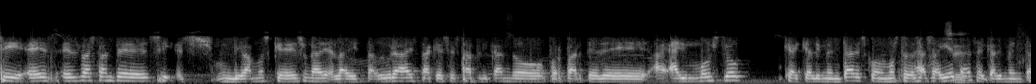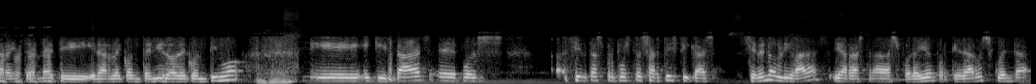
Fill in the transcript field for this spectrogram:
Sí, es, es bastante, sí, es, digamos que es una, la dictadura esta que se está aplicando por parte de... Hay, un monstruo que hay que alimentar, es como el monstruo de las galletas, Sí. hay que alimentar a Internet y, y darle contenido de continuo. y, y quizás, eh, pues, ciertas propuestas artísticas se ven obligadas y arrastradas por ello, porque daros cuenta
